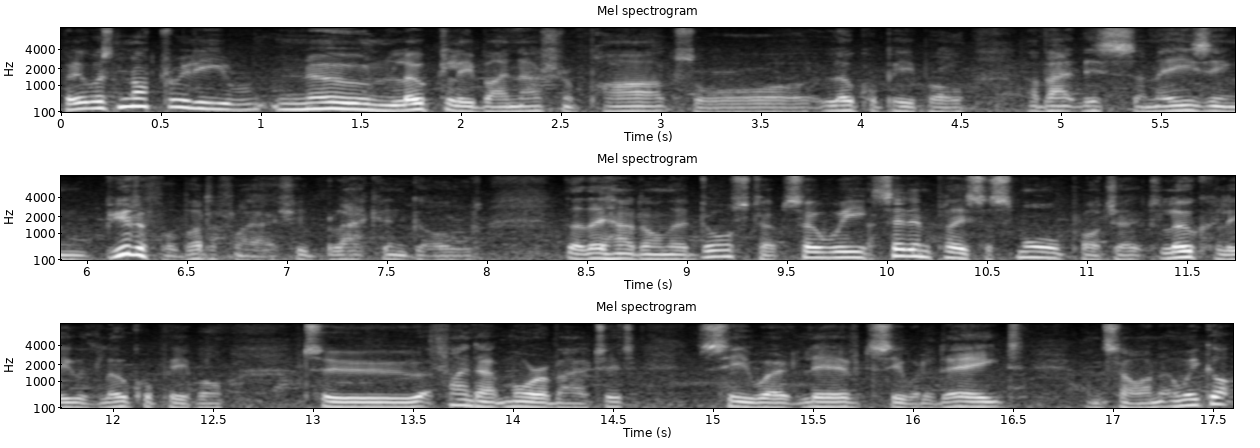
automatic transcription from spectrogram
But it was not really known locally by national parks or local people about this amazing, beautiful butterfly, actually black and gold, that they had on their doorstep. So we set in place a small project locally with local people to find out more about it, see where it lived, see what it ate, and so on. And we got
